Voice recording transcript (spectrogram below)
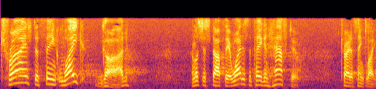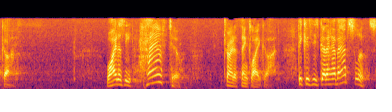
tries to think like God. And let's just stop there. Why does the pagan have to try to think like God? Why does he have to try to think like God? Because he's got to have absolutes.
